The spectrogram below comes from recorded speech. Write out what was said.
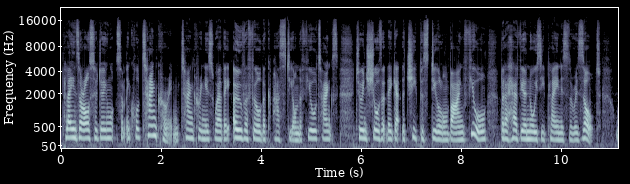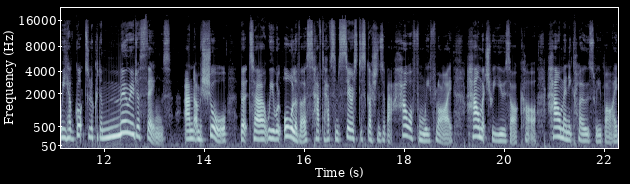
planes are also doing something called tankering. Tankering is where they overfill the capacity on the fuel tanks to ensure that they get the cheapest deal on buying fuel, but a heavier, noisy plane is the result. We have got to look at a myriad of things and I'm sure that uh, we will all of us have to have some serious discussions about how often we fly, how much we use our car, how many clothes we buy,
